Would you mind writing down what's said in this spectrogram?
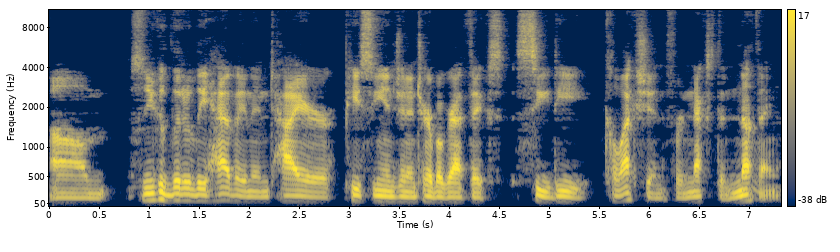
Um, so you could literally have an entire PC Engine and TurboGrafx CD collection for next to nothing.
